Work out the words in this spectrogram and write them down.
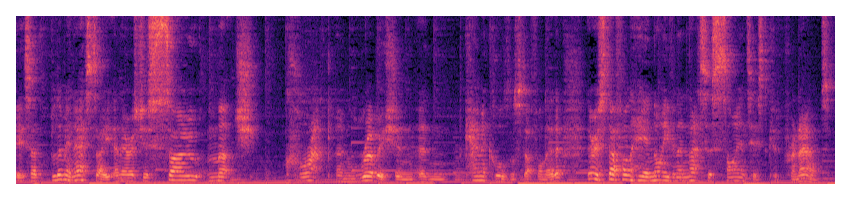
It's a blooming essay, and there is just so much crap and rubbish and, and chemicals and stuff on there. There is stuff on here not even a NASA scientist could pronounce.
